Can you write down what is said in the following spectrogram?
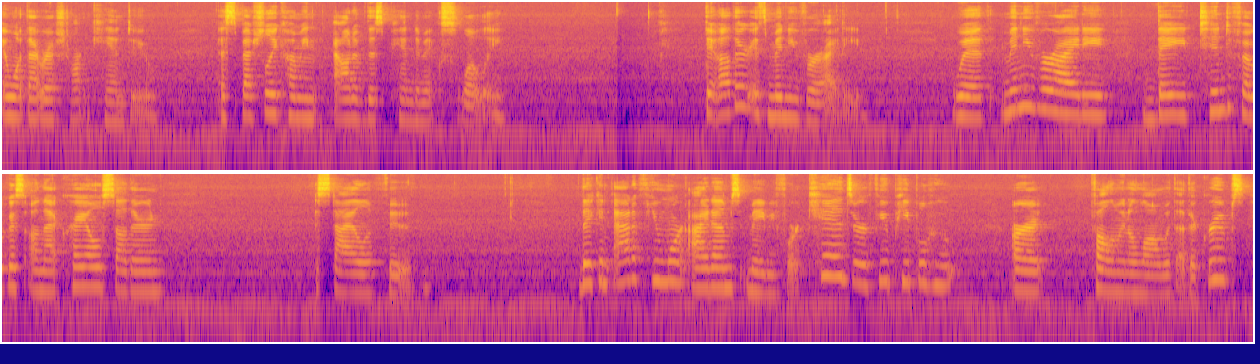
and what that restaurant can do, especially coming out of this pandemic slowly. The other is menu variety. With menu variety, they tend to focus on that Creole Southern style of food. They can add a few more items, maybe for kids or a few people who are following along with other groups.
